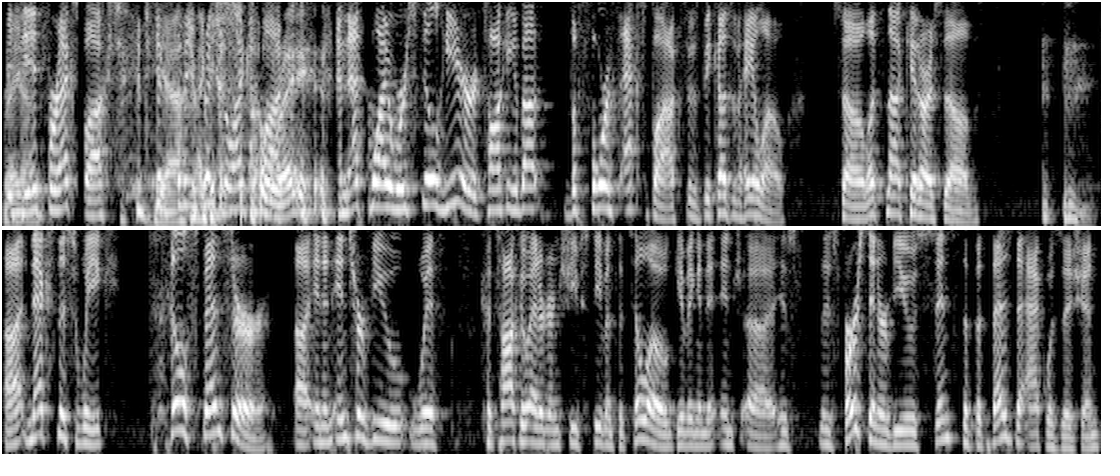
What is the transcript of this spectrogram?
Right it did on. for Xbox. It did yeah, for the original so, Xbox. Right? and that's why we're still here talking about the fourth Xbox is because of Halo. So let's not kid ourselves. Uh, next this week, Phil Spencer, uh, in an interview with Kotaku editor in chief Stephen Totilo, giving an, uh, his his first interview since the Bethesda acquisition,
